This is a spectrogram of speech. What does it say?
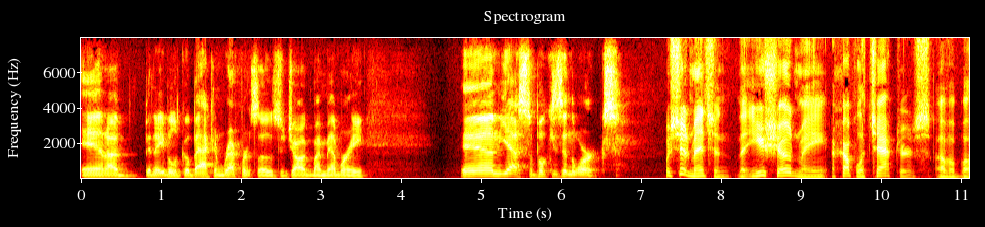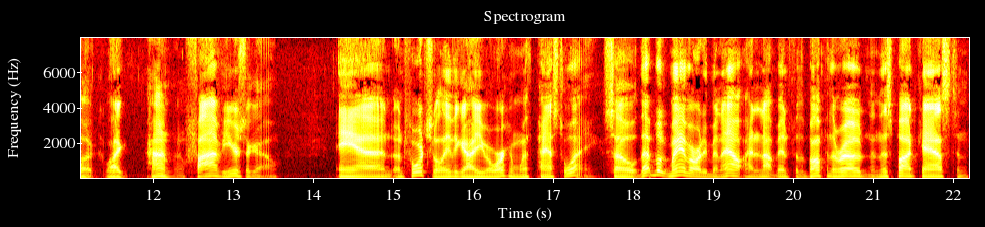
And I've been able to go back and reference those to jog my memory and yes, a book is in the works. We should mention that you showed me a couple of chapters of a book, like, I don't know, five years ago. And unfortunately, the guy you were working with passed away. So that book may have already been out had it not been for the bump in the road and then this podcast. And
